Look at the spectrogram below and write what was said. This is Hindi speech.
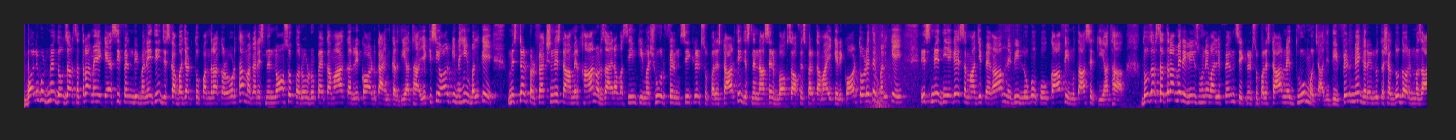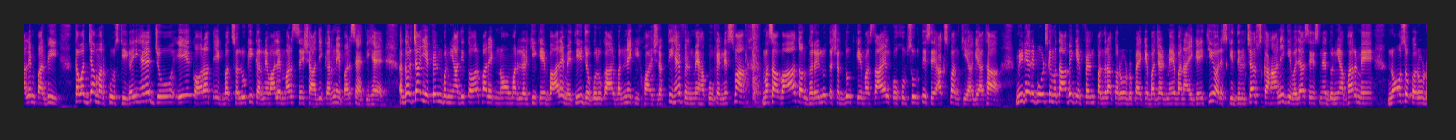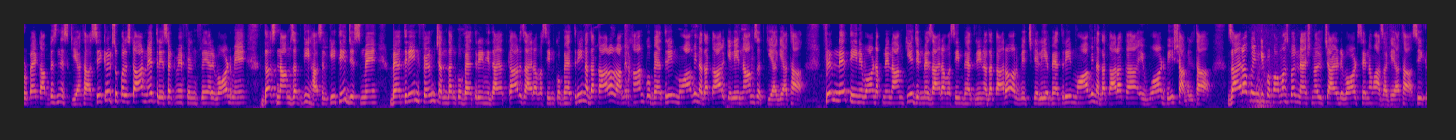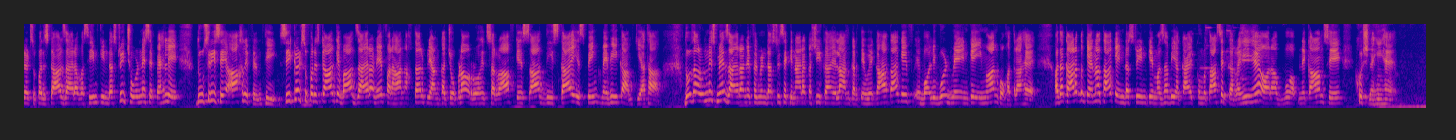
बॉलीवुड में 2017 में एक ऐसी फ़िल्म भी बनी थी जिसका बजट तो 15 करोड़ था, मगर इसने 900 करोड़ रुपए कमा कर रिकॉर्ड कायम कर दिया था। ये किसी और की नहीं, बल्कि मिस्टर परफेक्शनिस्ट आमिर खान और जायरा वसीम की मशहूर फ़िल्म सीक्रेट सुपरस्टार थी, जिसने न सिर्फ़ बॉक्स ऑफ़िस पर कमाई के रिकॉर्ड तोड़े थे, बल्कि इसमें दिए गए समाजी पैगाम ने भी लोगों को काफ़ी मुतासर किया था। दो हज़ार सत्रह में रिलीज़ होने वाली फ़िल्म सीक्रेट सुपरस्टार ने धूम मचा दी थी। फ़िल्म में घरेलू तशद और मजालिम पर भी तवज्जा मरकूज महसूस की गई है, जो एक औरत एक बदसलूकी करने वाले मर्द से शादी करने पर सहती है। अगरचा ये फ़िल्म बुनियादी तौर पर एक नौ उम्र लड़की के बारे में थी, जो गुलकार बनने की ख्वाहिश रखती है। फ़िल्म में हकूक नस्वा, मसावत और घरेलू तशद के मसाइल को खूबसूरती से अक्सपन किया गया था। मीडिया रिपोर्ट्स के मुताबिक ये फ़िल्म पंद्रह करोड़ रुपए के बजट में बनाई गई थी और इसकी दिलचस्प कहानी की वजह से इसने दुनिया भर में 900 करोड़ रुपए का बिज़नेस किया था। सीक्रेट सुपरस्टार ने तिरसठवें फ़िल्म अवार्ड में 10 नामजदगी हासिल की थी, जिसमें बेहतरीन फ़िल्म चंदन को बेहतरीन हिदायतकार, जायरा वसीम को बेहतरीन अदाकार और आमिर खान को बेहतरीन मुआविन अदाकार के लिए नामजद किया गया था। फ़िल्म ने तीन अवार्ड अपने नाम किए, जिनमें जायरा वसीम बेहतरीन अदाकारा और विच के लिए बेहतरीन मुआविन अदाकारा का अवार्ड भी शामिल था। जायरा को इनकी परफॉर्मेंस पर नेशनल चाइल्ड अवार्ड से नवाजा गया था। सीक्रेट सुपरस्टार जायरा वसीम की इंडस्ट्री छोड़ने से पहले दूसरी से आखिरी फ़िल्म थी। सीक्रेट बॉलीवुड सुपरस्टार के बाद जायरा ने फरहान अख्तर, प्रियंका चोपड़ा और रोहित सर्राफ के साथ दी स्काई स्पिंक में भी काम किया था। 2019 में जायरा ने फ़िल्म इंडस्ट्री से किनारा कशी का ऐलान करते हुए कहा था कि बॉलीवुड में इनके ईमान को खतरा है। अदाकारा का कहना था कि इंडस्ट्री इनके मजहबी अकायद को मुतासर कर रही है और अब वो अपने काम से खुश नहीं है।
